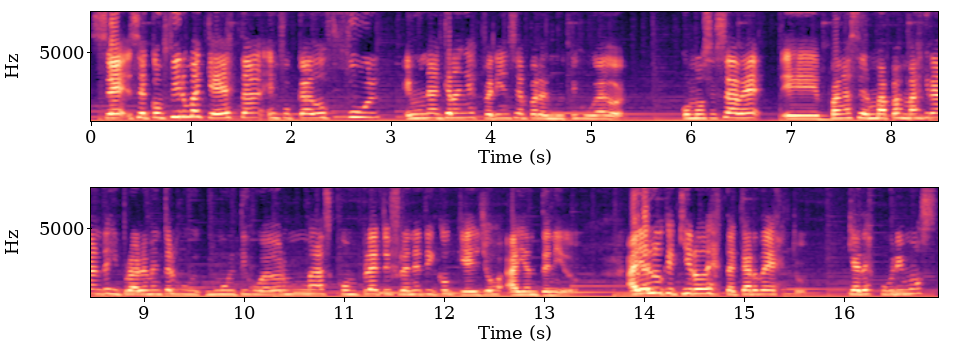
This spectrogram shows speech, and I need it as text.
se, confirma que está enfocado full en una gran experiencia para el multijugador. Como se sabe, eh, van a ser mapas más grandes y probablemente el multijugador más completo y frenético que ellos hayan tenido. Hay algo que quiero destacar de esto, que descubrimos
